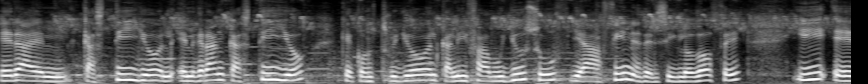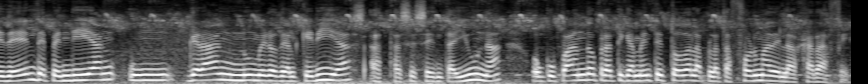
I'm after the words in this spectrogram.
era el castillo, el, gran castillo que construyó el califa Abu Yusuf ya a fines del siglo XII y eh, de él dependían un gran número de alquerías, hasta 61, ocupando prácticamente toda la plataforma del Aljarafe.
